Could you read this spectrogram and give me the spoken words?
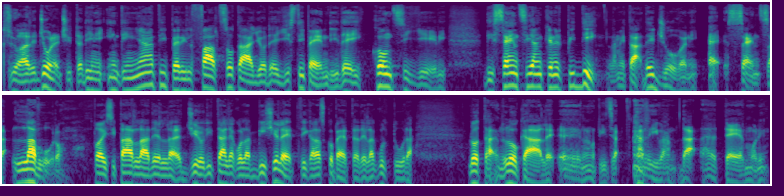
sulla regione cittadini indignati per il falso taglio degli stipendi dei consiglieri. Dissensi anche nel PD, la metà dei giovani è senza lavoro. Poi si parla del Giro d'Italia con la bici elettrica, la scoperta della cultura locale. Eh, la notizia arriva da eh, Termoli.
